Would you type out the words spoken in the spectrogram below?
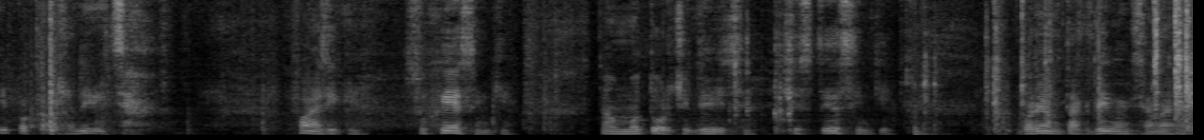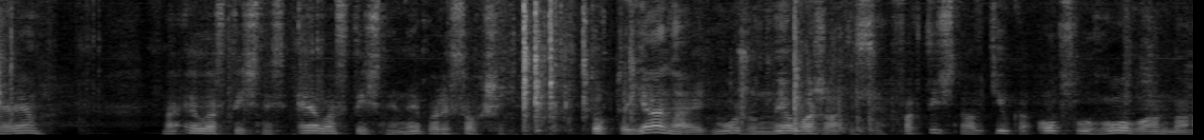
і покажу. Дивіться. Фазики сухесенькі. Там моторчик, дивіться, чистесенький. Беремо так, дивимося на ГРМ. На еластичність. Еластичний, не пересохший. Тобто я навіть можу не вважатися. Фактично автівка обслугована.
